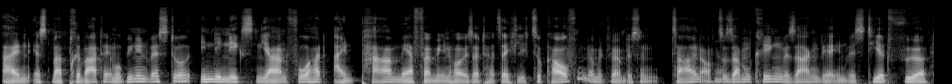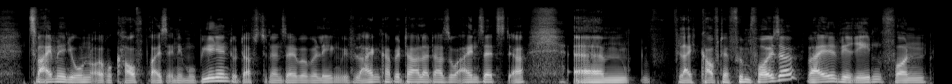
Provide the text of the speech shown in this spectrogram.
ein erstmal privater Immobilieninvestor in den nächsten Jahren vorhat, ein paar Mehrfamilienhäuser tatsächlich zu kaufen, damit wir ein bisschen Zahlen auch zusammenkriegen. Wir sagen, der investiert für zwei Millionen Euro Kaufpreis in Immobilien. Du darfst dir dann selber überlegen, wie viel Eigenkapital er da so einsetzt. Ja. Ähm, vielleicht kauft er fünf Häuser, weil wir reden von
